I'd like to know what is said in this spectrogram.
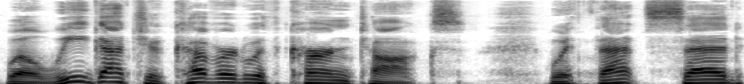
Well, we got you covered with Kern Talks. With that said,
